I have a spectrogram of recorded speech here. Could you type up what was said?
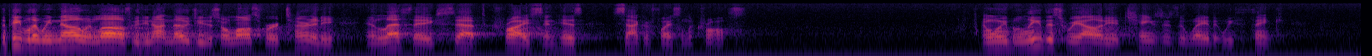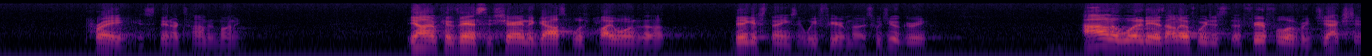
The people that we know and love who do not know Jesus are lost for eternity unless they accept Christ and his sacrifice on the cross. And when we believe this reality, it changes the way that we think, pray, and spend our time and money. Yeah, I'm convinced that sharing the gospel is probably one of the biggest things that we fear most. Would you agree? I don't know what it is. I don't know if we're just fearful of rejection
